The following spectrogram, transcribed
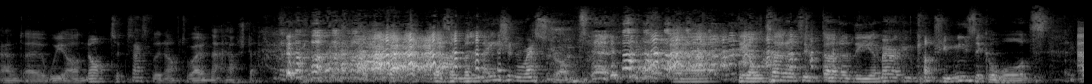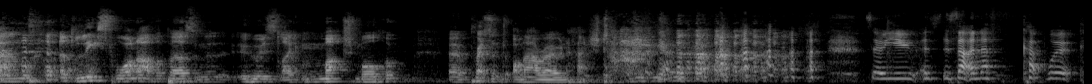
and uh, we are not successful enough to own that hashtag. There's a Malaysian restaurant, uh, the alternative, uh, the American Country Music Awards, and at least one other person who is like much more uh, present on our own hashtag. So you is, is that enough cup work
